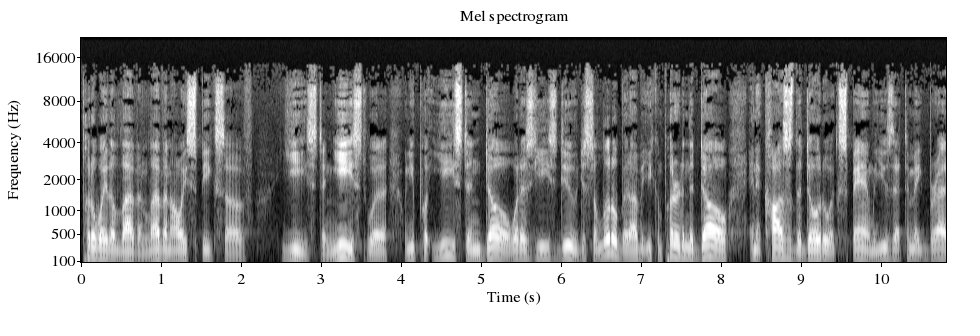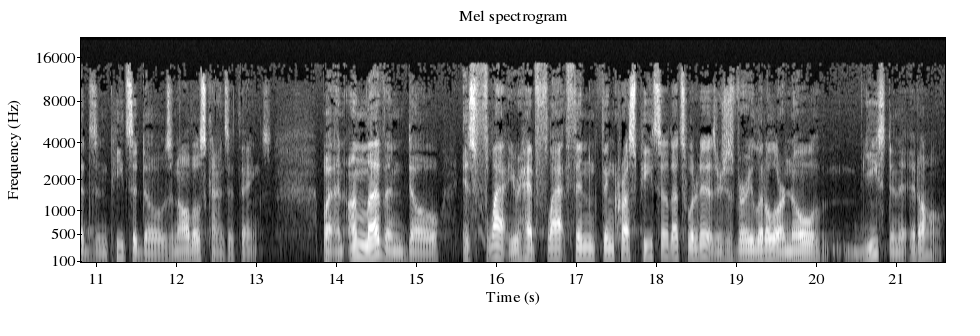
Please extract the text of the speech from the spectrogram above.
put away the leaven. Leaven always speaks of yeast. And yeast, when you put yeast in dough, what does yeast do? Just a little bit of it, you can put it in the dough and it causes the dough to expand. We use that to make breads and pizza doughs and all those kinds of things. But an unleavened dough is flat. You had flat, thin, thin crust pizza? That's what it is. There's just very little or no yeast in it at all.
